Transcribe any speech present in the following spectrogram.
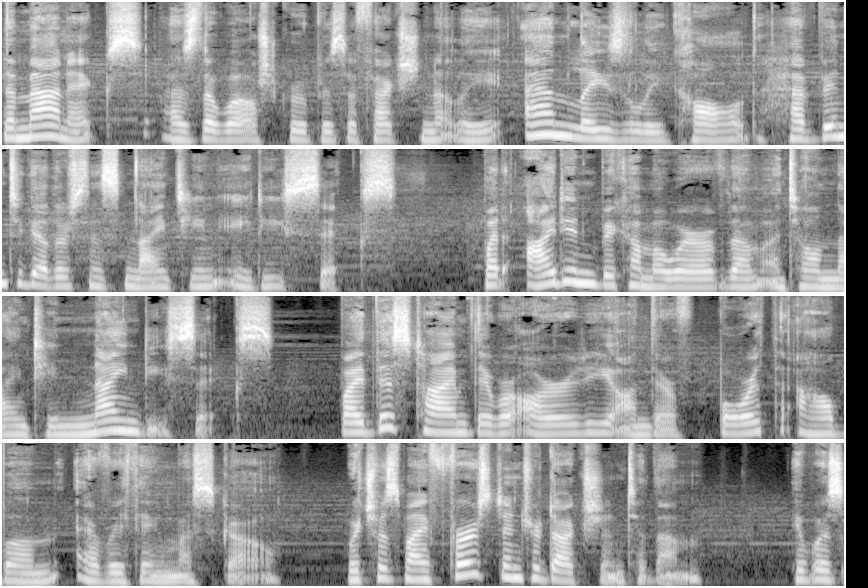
The Manics, as the Welsh group is affectionately and lazily called, have been together since 1986, but I didn't become aware of them until 1996. By this time, they were already on their fourth album, Everything Must Go, which was my first introduction to them. It was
